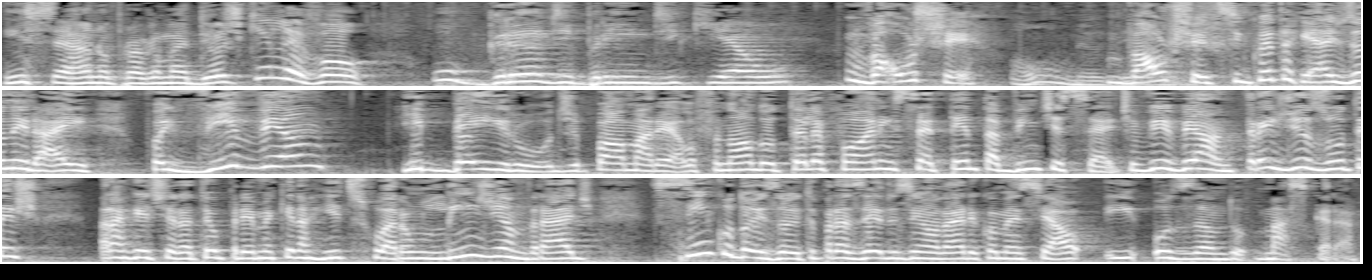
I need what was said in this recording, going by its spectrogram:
encerrando o programa de hoje. Quem levou o grande brinde que é o um voucher. Oh, meu Deus. Um voucher de 50 reais do Nirai. Foi Vivian Ribeiro, de pau amarelo, final do telefone em 7027. Vivian, três dias úteis para retirar teu prêmio aqui na Hits Ruarão Lins de Andrade, 528 prazeres em horário comercial e usando máscara.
